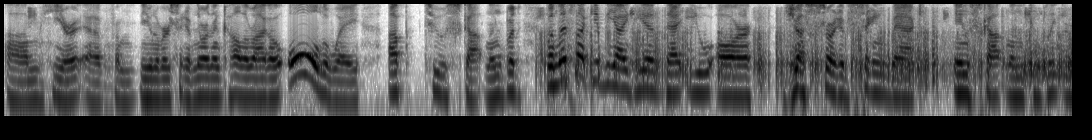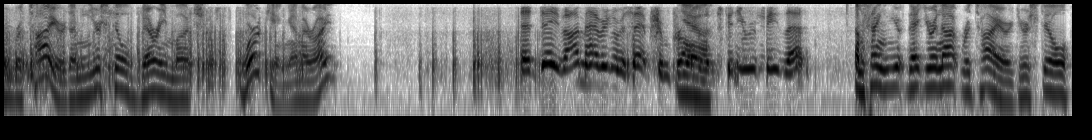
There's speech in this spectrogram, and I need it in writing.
um, here uh, from the University of Northern Colorado all the way up to Scotland. But but let's not give the idea that you are just sort of sitting back in Scotland completely retired. I mean, you're still very much working. Am I right? Uh, Dave, I'm having a reception problems. Can you repeat that? I'm saying you're, that you're not retired. You're still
